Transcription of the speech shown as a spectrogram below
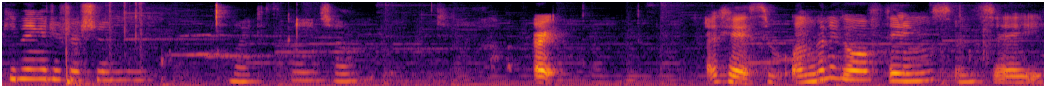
keeping a tradition might well. Alright. Okay, so I'm gonna go off things and say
